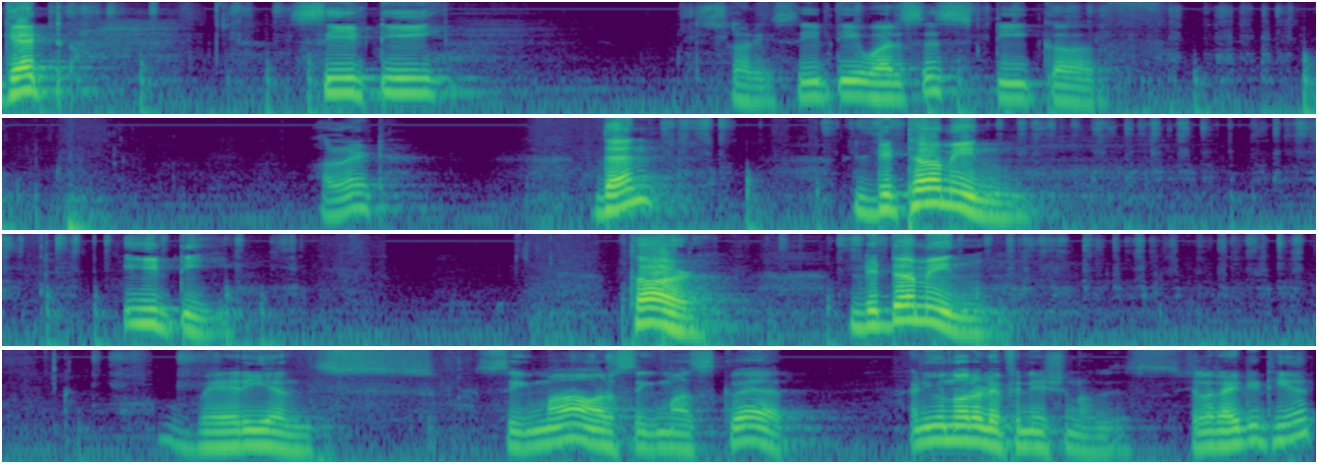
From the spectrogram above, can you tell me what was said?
get CT sorry CT versus T curve all right. Then determine ET Third, determine variance sigma or sigma square and you know the definition of this. Shall I write it here?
